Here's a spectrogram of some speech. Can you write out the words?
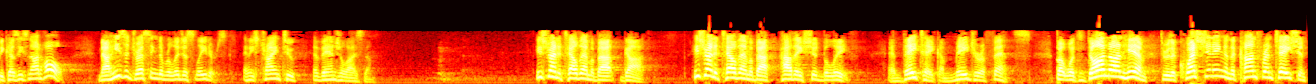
because he's not whole. Now, he's addressing the religious leaders, and he's trying to evangelize them. He's trying to tell them about God. He's trying to tell them about how they should believe. And they take a major offense. But what's dawned on him through the questioning and the confrontation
